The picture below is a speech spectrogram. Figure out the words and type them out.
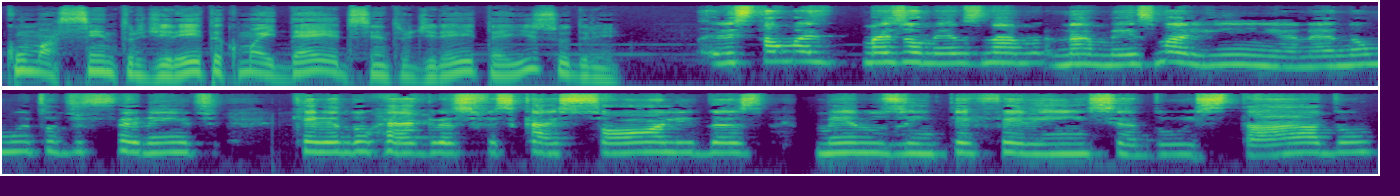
com uma centro-direita, com uma ideia de centro-direita, é isso, Dri? Eles estão mais, mais ou menos na, na mesma linha, né? não muito diferente, querendo regras fiscais sólidas, menos interferência do Estado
